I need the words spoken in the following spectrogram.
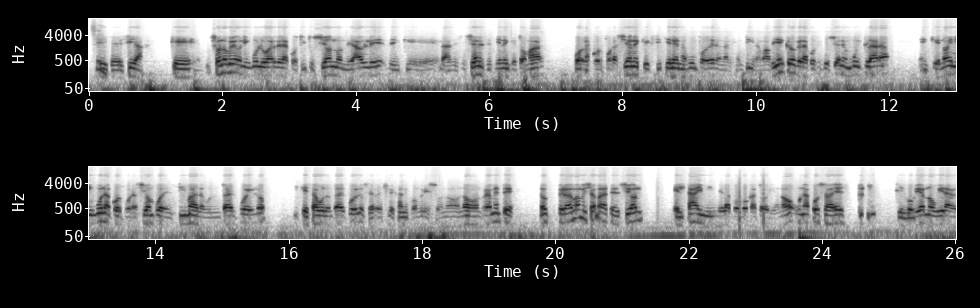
Sí. te decía que yo no veo ningún lugar de la Constitución donde hable de que las decisiones se tienen que tomar por las corporaciones que sí tienen algún poder en la Argentina. Más bien creo que la Constitución es muy clara en que no hay ninguna corporación por encima de la voluntad del pueblo y que esa voluntad del pueblo se refleja en el Congreso. No, no, realmente, no, pero además me llama la atención el timing de la convocatoria, ¿no? Una cosa es si el gobierno hubiera,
